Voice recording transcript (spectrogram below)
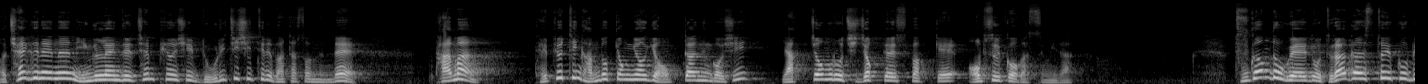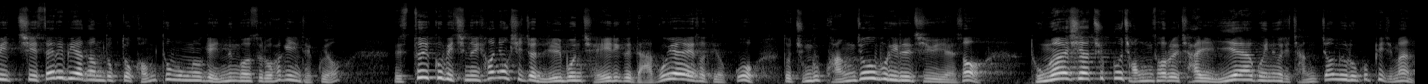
어, 최근에는 잉글랜드 챔피언십 노리치 시티를 맡았었는데 다만 대표팀 감독 경력이 없다는 것이 약점으로 지적될 수밖에 없을 것 같습니다. 두 감독 외에도 드라간 스토이코비치 세르비아 감독도 검토 목록에 있는 것으로 확인이 됐고요. 스토이코비치는 현역 시절 일본 제1리그 나고야에서 뛰었고 또 중국 광저우 부리를 지휘해서 동아시아 축구 정서를 잘 이해하고 있는 것이 장점으로 꼽히지만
